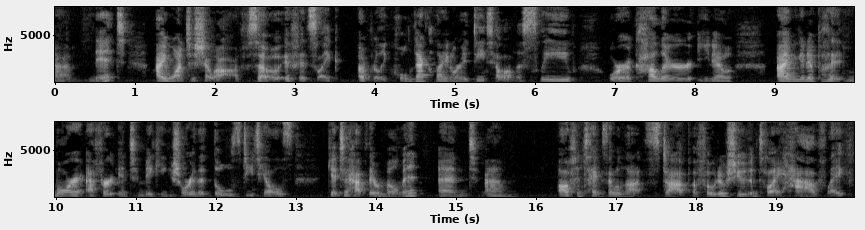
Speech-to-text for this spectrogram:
um, knit I want to show off. So if it's like a really cool neckline or a detail on the sleeve or a color, you know, I'm going to put more effort into making sure that those details get to have their moment and um, oftentimes I will not stop a photo shoot until I have like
